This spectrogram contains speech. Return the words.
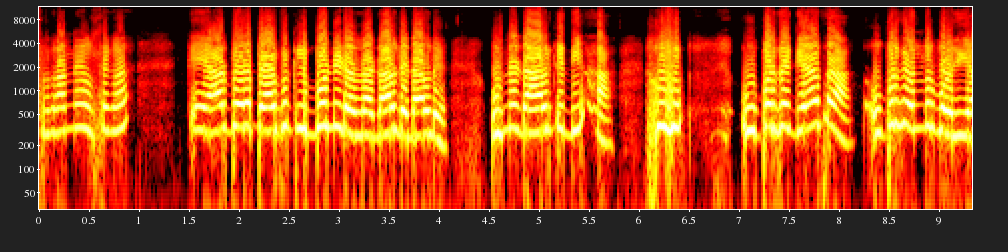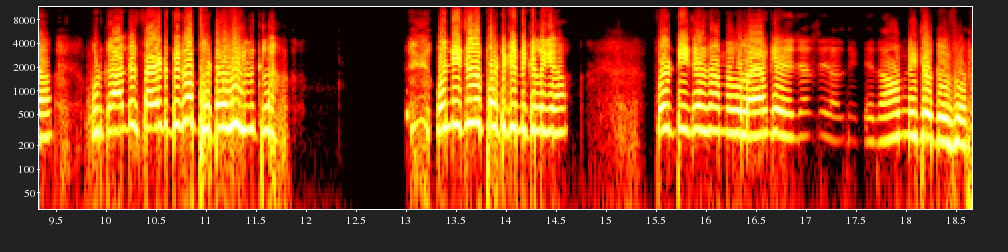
فرقان نے اس سے کہا کہ یار میرا پیر پہ کلپ بورڈ نہیں ڈال رہا ڈال دے ڈال دے اس نے ڈال کے دیا اوپر سے گیا تھا، اوپر سے اندر پہنچ گیا۔ فرقان نے سائڈ دیکھا، پھٹا بھی نکلا۔ وہ نیچے سے پھٹ کے نکل گیا۔ پھر ٹیچر نے ہمیں بلایا کہ جلدی جلدی ہم نیچے گئے پھر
